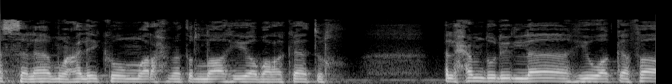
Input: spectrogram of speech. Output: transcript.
السلام عليكم ورحمة الله وبركاته الحمد لله وكفى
